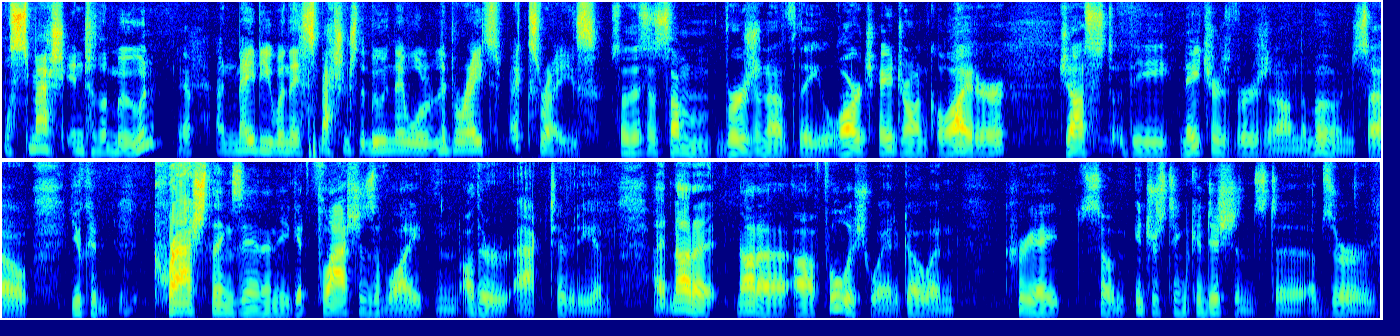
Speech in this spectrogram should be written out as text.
will smash into the moon. Yep. And maybe when they smash into the moon, they will liberate X rays. So this is some version of the Large Hadron Collider, just the nature's version on the moon. So you could crash things in, and you get flashes of light and other activity, and not a not a, uh foolish way to go and create some interesting conditions to observe.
